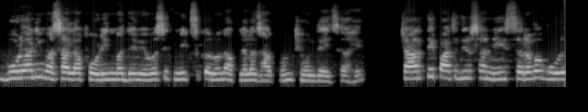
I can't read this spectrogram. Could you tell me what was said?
गूळ आणि मसाला फोडींमध्ये व्यवस्थित मिक्स करून आपल्याला झाकून ठेवून द्यायचं आहे. चार ते पाच दिवसांनी सर्व गूळ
